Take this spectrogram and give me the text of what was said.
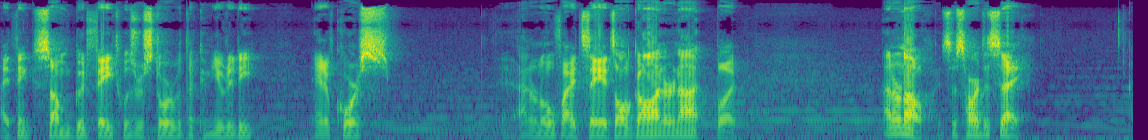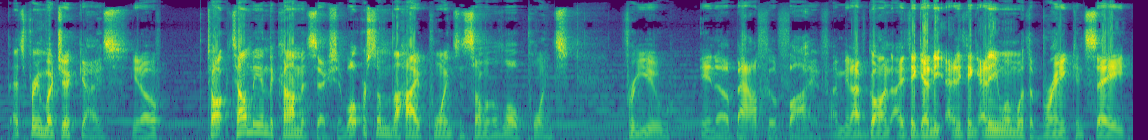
I think some good faith was restored with the community. And of course, I don't know if I'd say it's all gone or not, but I don't know. It's just hard to say that's pretty much it, guys. You know, talk. Tell me in the comment section what were some of the high points and some of the low points for you in uh, Battlefield 5. I mean, I've gone. I think any anything anyone with a brain can say,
